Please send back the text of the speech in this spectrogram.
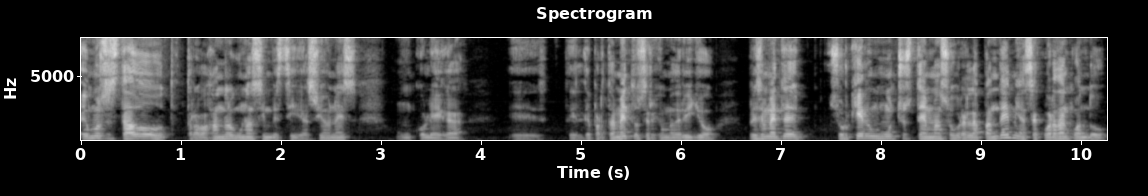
hemos estado trabajando algunas investigaciones, un colega eh, del departamento, Sergio Madrid y yo, precisamente surgieron muchos temas sobre la pandemia. ¿Se acuerdan cuando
